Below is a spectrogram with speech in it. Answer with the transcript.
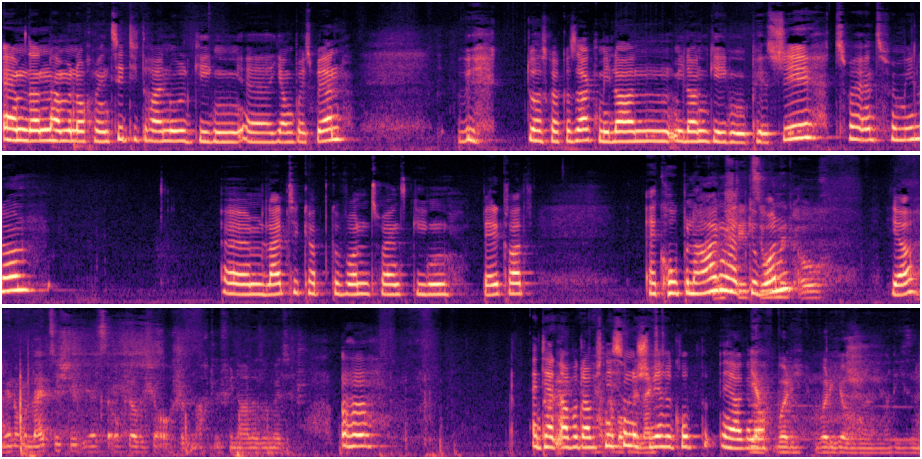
ähm, dann haben wir noch Man City 3-0 gegen äh, Young Boys Bern. Du hast gerade gesagt, Milan, Milan gegen PSG, 2-1 für Milan. Ähm, Leipzig hat gewonnen, 2-1 gegen Belgrad. Äh, Kopenhagen hat gewonnen. Auch, ja. Wer noch in Leipzig steht, ist auch, glaube ich, auch schon im Achtelfinale somit. Mhm. Die hatten aber, glaube ich, nicht so eine schwere Gruppe. Ja, genau. Ja, wollte ich, wollte ich auch sagen. Ja, die, sind,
